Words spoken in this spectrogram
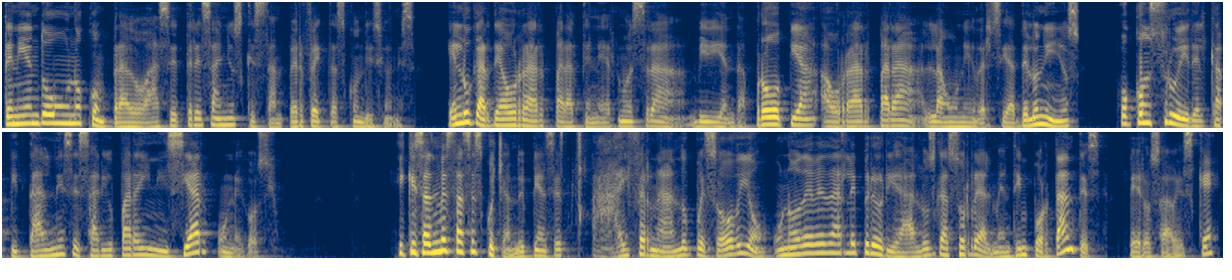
teniendo uno comprado hace tres años que está en perfectas condiciones. En lugar de ahorrar para tener nuestra vivienda propia, ahorrar para la universidad de los niños o construir el capital necesario para iniciar un negocio. Y quizás me estás escuchando y pienses, ay Fernando, pues obvio, uno debe darle prioridad a los gastos realmente importantes, pero ¿sabes qué?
